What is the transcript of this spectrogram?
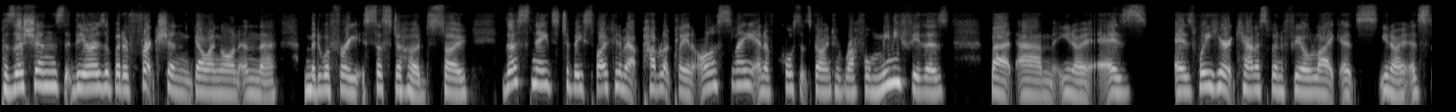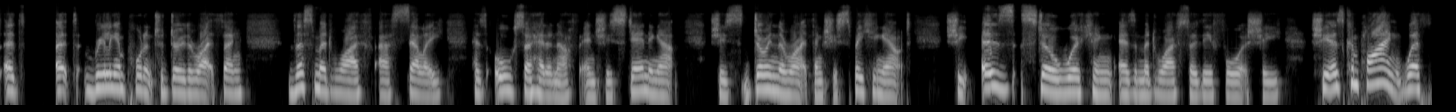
positions, there is a bit of friction going on in the midwifery sisterhood. So this needs to be spoken about publicly and honestly. And of course, it's going to ruffle many feathers. But um, you know, as as we here at Counterspin feel like it's you know it's it's it's really important to do the right thing. This midwife, uh, Sally, has also had enough and she's standing up. She's doing the right thing. She's speaking out. She is still working as a midwife. So therefore she she is complying with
